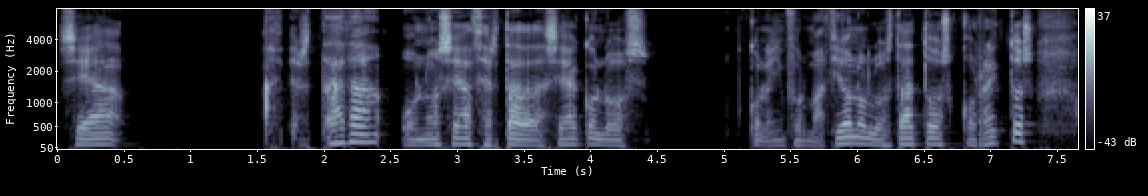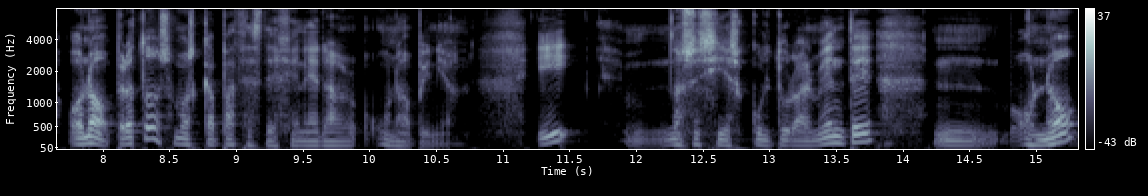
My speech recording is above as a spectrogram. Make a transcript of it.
sea acertada o no sea acertada, sea con los con la información o los datos correctos o no, pero todos somos capaces de generar una opinión. Y mm, no sé si es culturalmente mm, o no,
